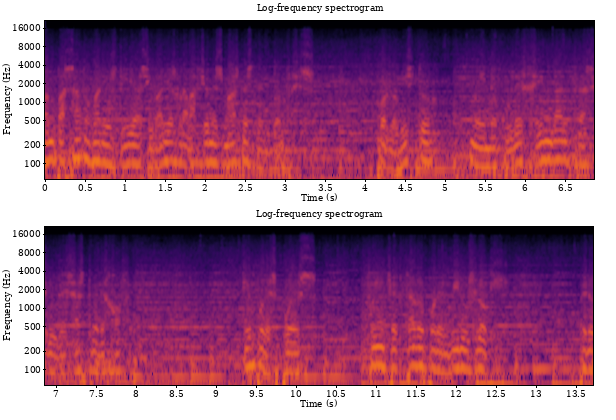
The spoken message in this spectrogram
Han pasado varios días y varias grabaciones más desde entonces. Por lo visto, me inoculé Heimdall tras el desastre de Hoffen. Tiempo después, fui infectado por el virus Loki. Pero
